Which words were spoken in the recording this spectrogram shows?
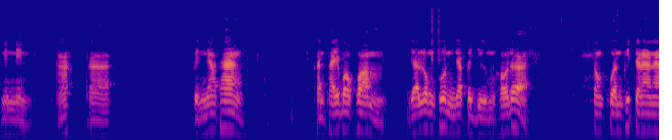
เน้นๆอะก็เป็นแนวทางขันไพ่บ่พร้อม อย่าลงทุนอย่าไปยืมเขาเด้อต้องควรพิจารณา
